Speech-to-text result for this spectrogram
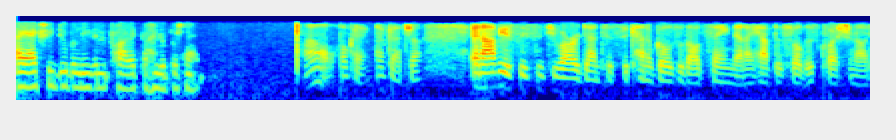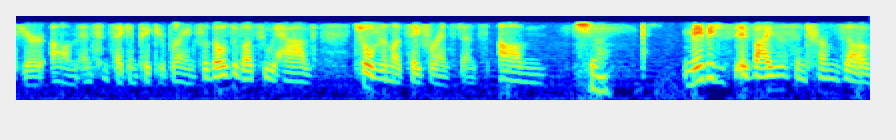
I actually do believe in the product 100%. Oh, okay, I've gotcha. And obviously, since you are a dentist, it kind of goes without saying that I have to throw this question out here. Um, and since I can pick your brain, for those of us who have children, let's say for instance, um, sure maybe just advise us in terms of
